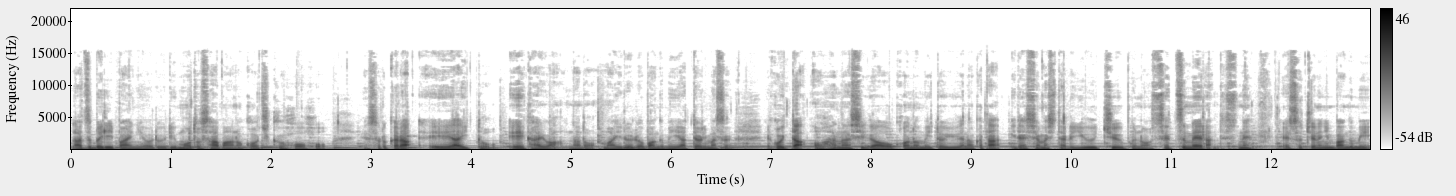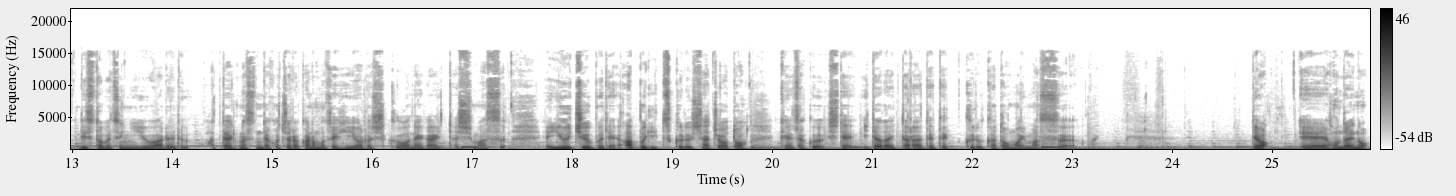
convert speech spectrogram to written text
ラズベリーパイによるリモートサーバーの構築方法それから AI と英会話など、いろいろ番組やっております。こういったお話がお好みというような方いらっしゃいましたら YouTube の説明欄ですね。そちらに番組リスト別に URL 貼ってありますのでこちらからもぜひよろしくお願いいたします。YouTube でアプリ作る社長と検索していただいたら出てくるかと思います、では、えー、本題の、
